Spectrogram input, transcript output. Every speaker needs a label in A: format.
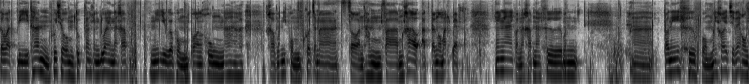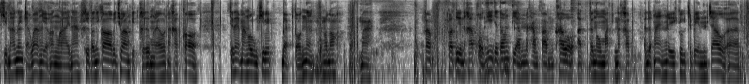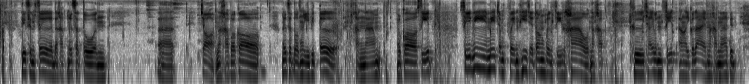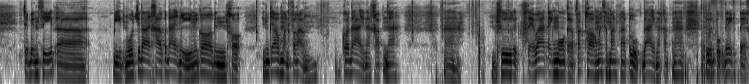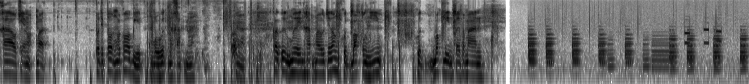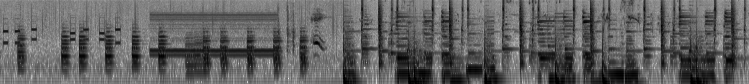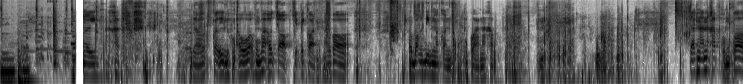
A: สวัสดีท่านผู้ชมทุกท่านกันด้วยนะครับวันนี้อยู่กับผมปอนคุงนะครับครับวันนี้ผมก็จะมาสอนทำฟาร์มข้าวอัตโนมัติแบบง่าย ๆก่อนนะครับนะคือมันอ่าตอนนี้คือผมไม่ค่อยจะได้ลงคลิปนะครับเนื่องจากว่าเรียนออนไลน์นะคือตอนนี้ก็เป็นช่วงปิดเทอมแล้วนะครับ ก็จะได้มาลงคลิปแบบต่อเนื่องแล้วเนาะมา ครับก่อนอื่นนะครับของที่จะต้องเตรียมมาทำฟาร์มเข้าอัตโนมัตินะครับอันดับแรกเลยก็จะเป็นเจ้าเอ่อดิเซนเซอร์นะครับเนื้อสโตนเอ่อจอบนะครับ แล้วก็เนื้อสโตนรีพิเตอร์ถังน้ำแล้วก็ซีดซีดนี่ไม่จำเป็นที่จะต้องเป็นซีดข้าวนะครับ คือใช้เป็นซีดอะไรก็ได้นะครับนะเป็นจะเป็นซีดเอ่อบีทรูทก็ได้ข้าวก็ได้หรือไม่ก็เป็นขอเป็นเจ้ามันฝรั่งก็ได้นะครับนะ อ่า คือแต่ว่าแตงโมกับฟักทองไม่สามารถมาปลูกได้นะครับอ่าคือมันปลูกได้แต่ข้าวแครอทโปเตโต้แล้วก็บีทรูทนะครับนะอ่าก่อนอื่นเลยนะครับ เราจะต้องขุดบล็อกตรงนี้ ขุดบล็อกดินไปประมาณ ก่อนอื่นผมเอาว่าผมว่าเอาจอบเก็บไปก่อน แล้วก็เอาบล็อกดินมาก่อนดีกว่านะครับ จากนั้นนะครับผมก็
